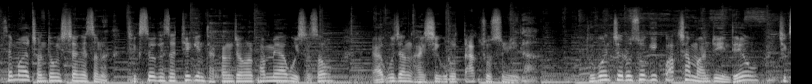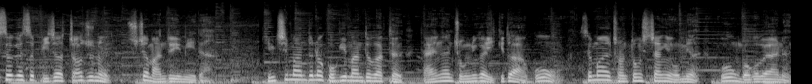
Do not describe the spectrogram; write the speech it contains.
새마을 전통시장에서는 즉석에서 튀긴 닭강정을 판매하고 있어서 야구장 간식으로 딱 좋습니다. 두 번째로 속이 꽉 찬 만두인데요. 즉석에서 빚어 쪄주는 수저 만두입니다. 김치만두나 고기만두 같은 다양한 종류가 있기도 하고 새마을 전통시장에 오면 꼭 먹어봐야 하는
